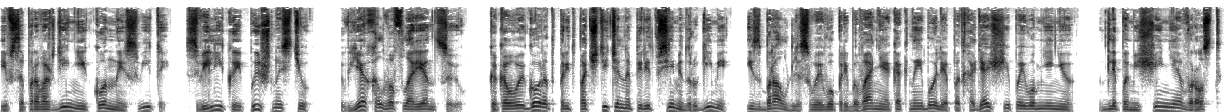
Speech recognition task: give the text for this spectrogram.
и в сопровождении конной свиты с великой пышностью въехал во Флоренцию, каковой город предпочтительно перед всеми другими избрал для своего пребывания как наиболее подходящий, по его мнению, для помещения в рост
